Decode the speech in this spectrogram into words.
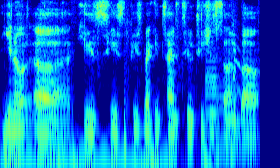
you know uh he's he's he's making time to teach his son about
